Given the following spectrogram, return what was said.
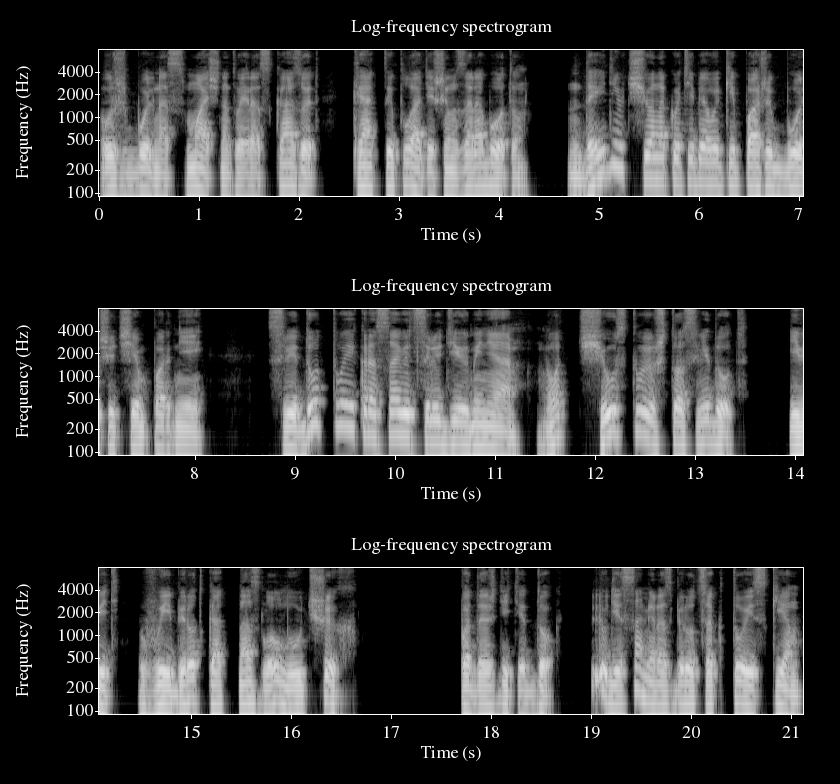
Уж больно смачно твои рассказывают, как ты платишь им за работу. Да и девчонок у тебя в экипаже больше, чем парней. Сведут твои красавицы людей у меня. Вот чувствую, что сведут. И ведь выберут как назло лучших. Подождите, док. Люди сами разберутся, кто и с кем.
